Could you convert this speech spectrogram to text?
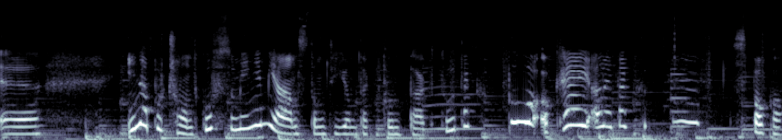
E, I na początku w sumie nie miałam z tą Tiją tak kontaktu, tak było ok, ale tak mm, spoko.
